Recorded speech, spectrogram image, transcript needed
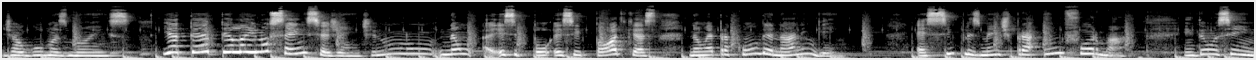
de algumas mães e até pela inocência, gente. Não, não, não esse, esse podcast não é para condenar ninguém é simplesmente para informar. Então, assim,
